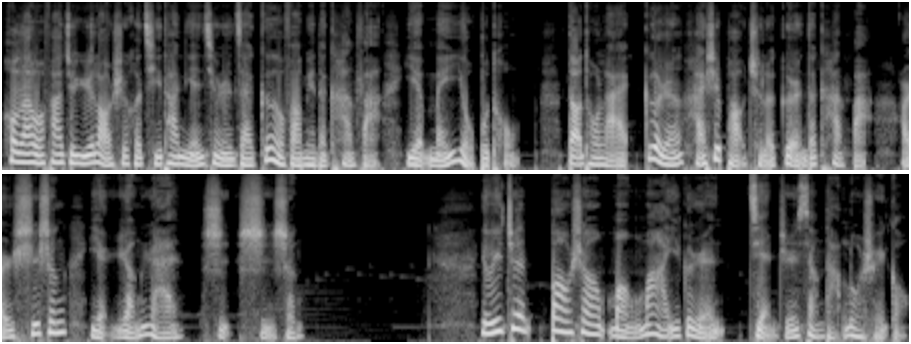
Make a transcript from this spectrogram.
后来我发觉于老师和其他年轻人在各方面的看法也没有不同，到头来个人还是保持了个人的看法，而师生也仍然是师生。有一阵报上猛骂一个人，简直像打落水狗。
